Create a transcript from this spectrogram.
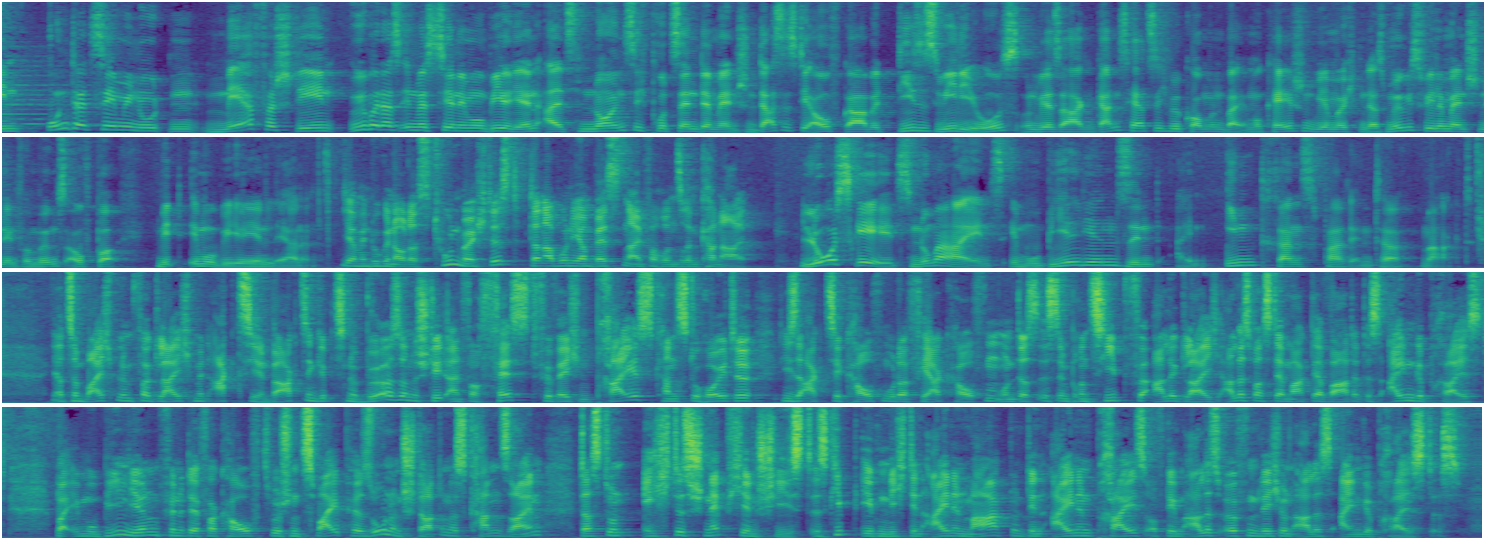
In unter 10 Minuten mehr verstehen über das Investieren in Immobilien als 90 Prozent der Menschen. Das ist die Aufgabe dieses Videos und wir sagen ganz herzlich willkommen bei Immocation. Wir möchten, dass möglichst viele Menschen den Vermögensaufbau mit Immobilien lernen. Ja, wenn du genau das tun möchtest, dann abonniere am besten einfach unseren Kanal. Los geht's! Nummer 1. Immobilien sind ein intransparenter Markt. Ja, zum Beispiel im Vergleich mit Aktien. Bei Aktien gibt es eine Börse und es steht einfach fest, für welchen Preis kannst du heute diese Aktie kaufen oder verkaufen. Und das ist im Prinzip für alle gleich. Alles, was der Markt erwartet, ist eingepreist. Bei Immobilien findet der Verkauf zwischen zwei Personen statt und es kann sein, dass du ein echtes Schnäppchen schießt. Es gibt eben nicht den einen Markt und den einen Preis, auf dem alles öffentlich und alles eingepreist ist.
